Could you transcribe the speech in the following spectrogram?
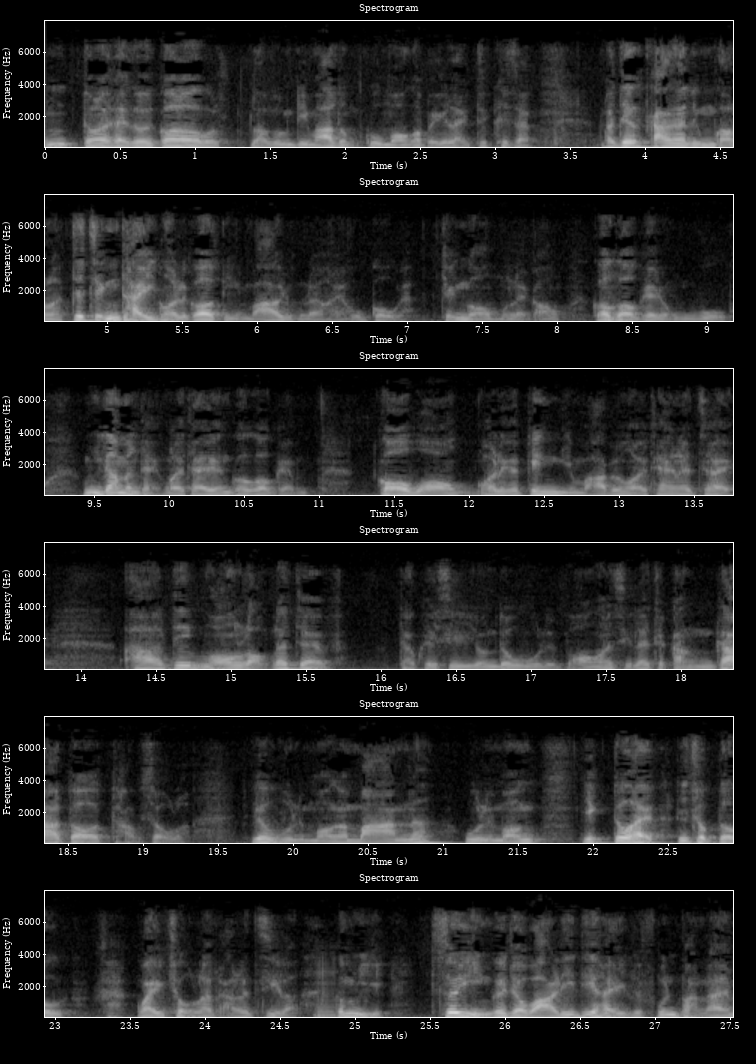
咁我哋睇到嗰個流動電話同固網嘅比例，其實或者簡單啲咁講啦，即係整體我哋嗰個電話用量係好高嘅，整個澳門嚟講嗰個嘅用戶。咁而家問題我哋睇緊嗰個嘅過往，我哋嘅經驗話俾我哋聽咧，就係啊啲網絡咧，即係尤其是用到互聯網嗰時咧，就更加多投訴咯。因為互聯網嘅慢啦，互聯網亦都係啲速度貴速啦，大家都知啦。咁、嗯、而雖然佢就話呢啲係寬頻啦。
